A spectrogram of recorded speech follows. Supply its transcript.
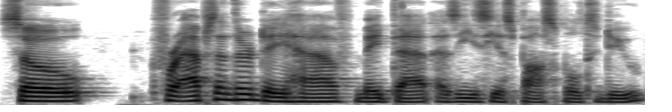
So for App Center, they have made that as easy as possible to do.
